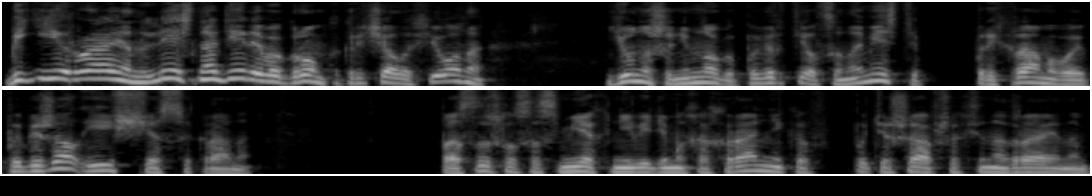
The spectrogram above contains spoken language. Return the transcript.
«Беги, Райан! Лезь на дерево!» — громко кричала Фиона. Юноша немного повертелся на месте, прихрамывая, побежал и исчез с экрана. Послышался смех невидимых охранников, потешавшихся над Райаном.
